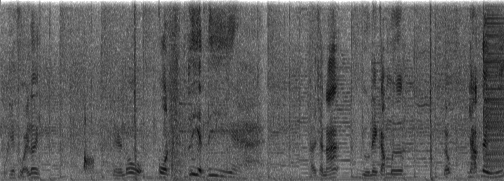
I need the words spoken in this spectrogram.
โอเคสวยเลยเรนโดกดเลียดเลียดชัยชนะอยู่ในกำมือ แล้วยัดอย่างนี้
